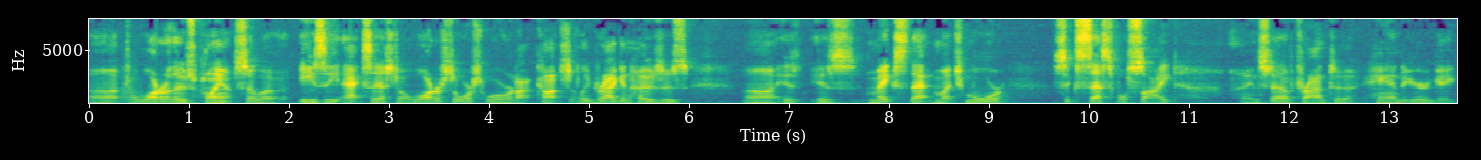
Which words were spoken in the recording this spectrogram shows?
uh, to water those plants, so easy access to a water source where we're not constantly dragging hoses uh, is, is makes that much more successful site instead of trying to hand irrigate.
